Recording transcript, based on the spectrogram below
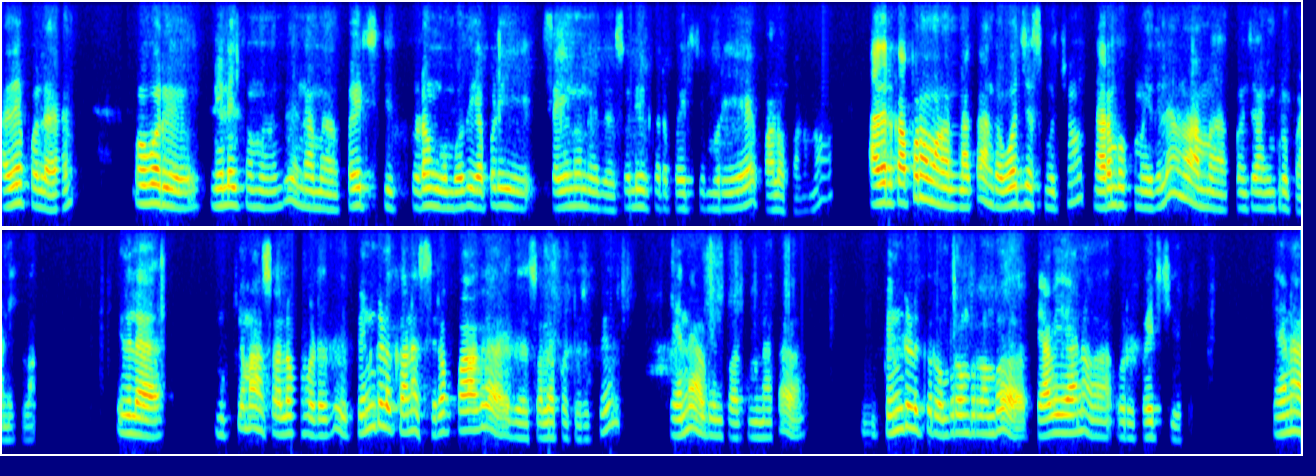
அதே போல் ஒவ்வொரு நிலைக்கும் வந்து நம்ம பயிற்சி தொடங்கும் போது எப்படி செய்யணும்னு இதை சொல்லியிருக்கிற பயிற்சி முறையே ஃபாலோ பண்ணணும். அதற்கப்புறம் போனோம்னாக்கா அந்த ஓஜஸ் மூச்சும் நரம்பு இதில் நம்ம கொஞ்சம் இம்ப்ரூவ் பண்ணிக்கலாம். இதில் முக்கியமாக சொல்லப்படுறது பெண்களுக்கான சிறப்பாக இது சொல்லப்பட்டிருக்கு. என்ன அப்படின்னு பார்த்தோம்னாக்கா பெண்களுக்கு ரொம்ப ரொம்ப ரொம்ப தேவையான ஒரு பயிற்சி இது. ஏன்னா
